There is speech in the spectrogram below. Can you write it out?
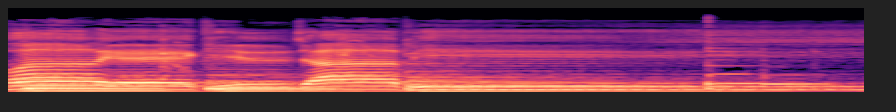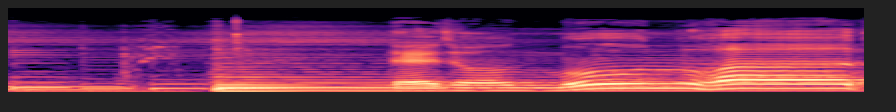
화의 길잡이. 대전 문화재단.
